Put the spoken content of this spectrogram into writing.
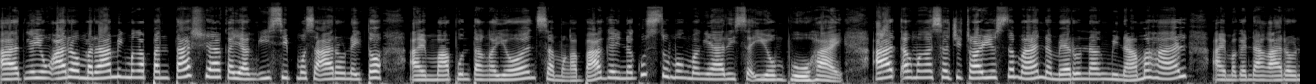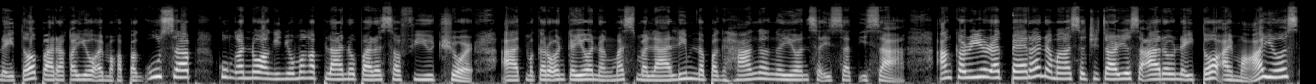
at ngayong araw maraming mga pantasya kaya ang isip mo sa araw na ito ay mapunta ngayon sa mga bagay na gusto mong mangyari sa iyong buhay. At ang mga Sagittarius naman na meron ng minamahal ay maganda ang araw na ito para kayo ay makapag-usap kung ano ang inyong mga plano para sa future at magkaroon kayo ng mas malalim na paghanga ngayon sa isa't isa. Ang career at pera ng mga Sagittarius sa araw na ito ay maayos.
